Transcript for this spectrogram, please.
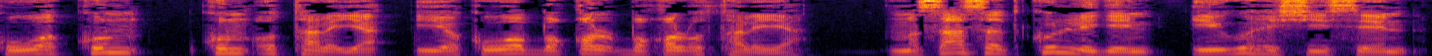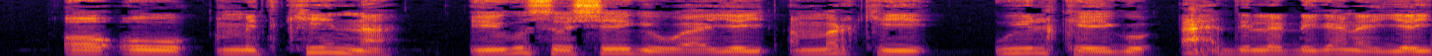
kuwa kun kun u taliya iyo kuwo boqol boqol u taliya. Masaasaad kulligiin iigu heshiiseen oo uu midkiinna iigu soo sheegi waayey markii wiilkaygu axdi la dhiganayay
